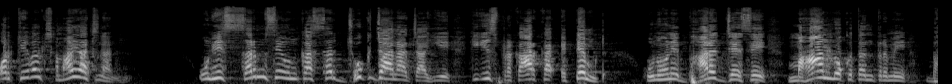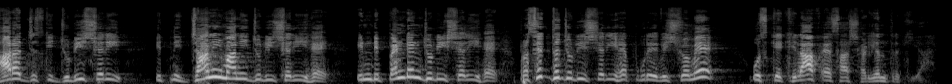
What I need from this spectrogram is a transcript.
और केवल क्षमा याचना नहीं, उन्हें शर्म से उनका सर झुक जाना चाहिए कि इस प्रकार का अटेम्प्ट उन्होंने भारत जैसे महान लोकतंत्र में, भारत जिसकी जुडिशरी इतनी जानी मानी जुडिशरी है, इंडिपेंडेंट जुडिशरी है, प्रसिद्ध जुडिशरी है पूरे विश्व में, उसके खिलाफ ऐसा षड्यंत्र किया है।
